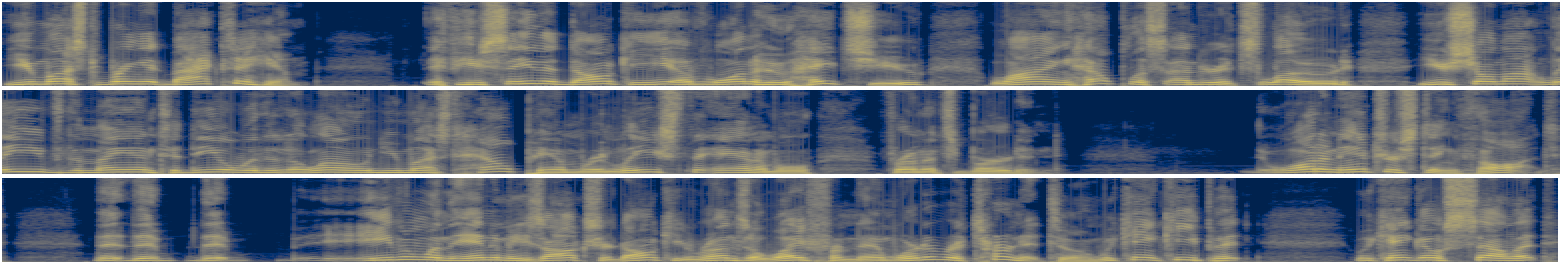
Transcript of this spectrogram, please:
you must bring it back to him. If you see the donkey of one who hates you lying helpless under its load, you shall not leave the man to deal with it alone. You must help him release the animal from its burden. What an interesting thought. That, that, that even when the enemy's ox or donkey runs away from them, we're to return it to them. We can't keep it. We can't go sell it.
